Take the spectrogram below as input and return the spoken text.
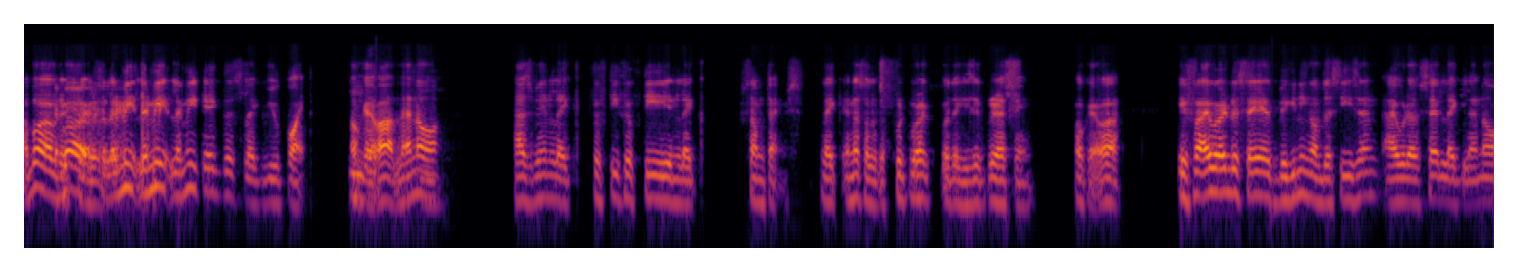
Above average Above average So let me let me let me take this like viewpoint. Okay, wow, Leno Mm. has been like 50-50 in like sometimes. Like என்ன சொல்றது footwork but he's aggressing. Okay, wow. If I were to say at beginning of the season, I would have said like Leno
